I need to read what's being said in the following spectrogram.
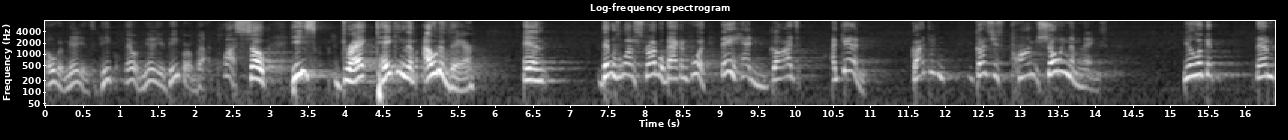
over millions of people. There were a million people plus. So he's drag, taking them out of there, and there was a lot of struggle back and forth. They had God's Again, God didn't, God's just prom- showing them things. You look at them,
